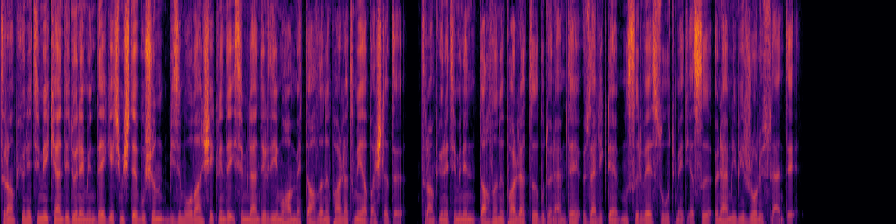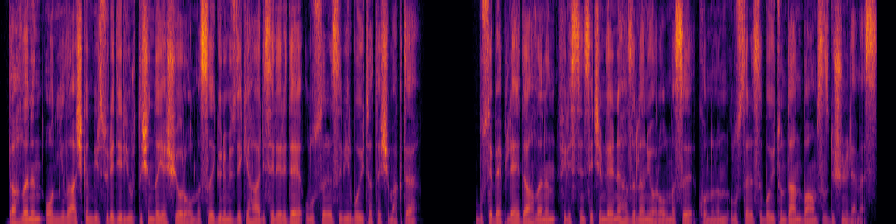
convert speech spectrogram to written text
Trump yönetimi kendi döneminde geçmişte Bush'un bizim olan şeklinde isimlendirdiği Muhammed Dahlan'ı parlatmaya başladı. Trump yönetiminin Dahlan'ı parlattığı bu dönemde özellikle Mısır ve Suud medyası önemli bir rol üstlendi. Dahlan'ın 10 yılı aşkın bir süredir yurt dışında yaşıyor olması günümüzdeki hadiseleri de uluslararası bir boyuta taşımakta. Bu sebeple Dahlan'ın Filistin seçimlerine hazırlanıyor olması konunun uluslararası boyutundan bağımsız düşünülemez.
